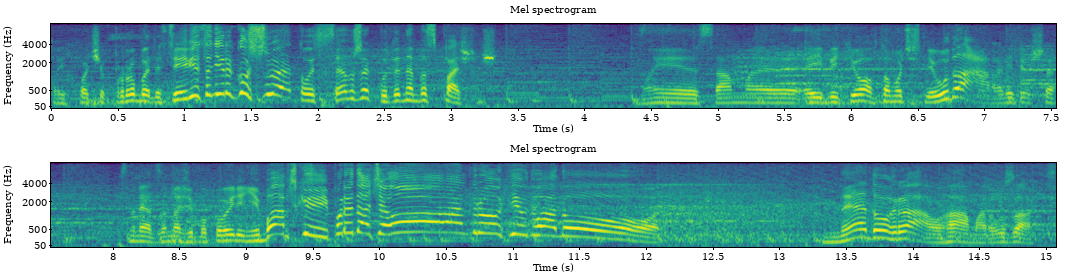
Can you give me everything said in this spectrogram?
Той хоче пробити цієї відстані рикошет. Ось це вже куди небезпечніше. Ну і сам е, ABTO, в тому числі удар, літівши снаряд за межі бокової лінії. Бабський! Передача! О, Андрухів 2-0! Не дограв Гамар у захисті.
